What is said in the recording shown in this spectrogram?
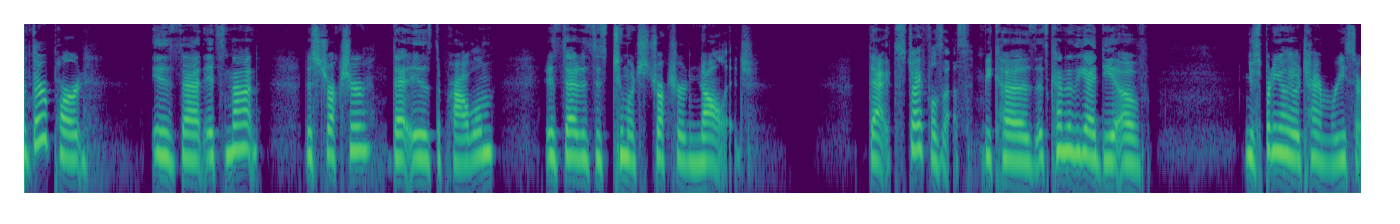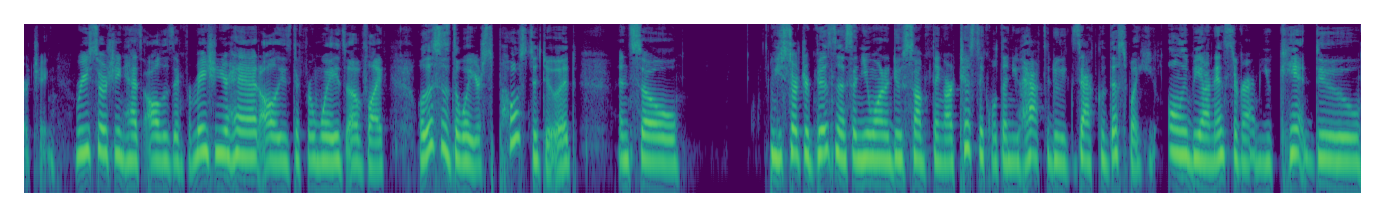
the third part is that it's not the structure that is the problem, it's that it's just too much structured knowledge that stifles us because it's kind of the idea of you're spending all your time researching. Researching has all this information in your head, all these different ways of like, well, this is the way you're supposed to do it. And so you start your business and you want to do something artistic, well, then you have to do exactly this way. You only be on Instagram. You can't do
